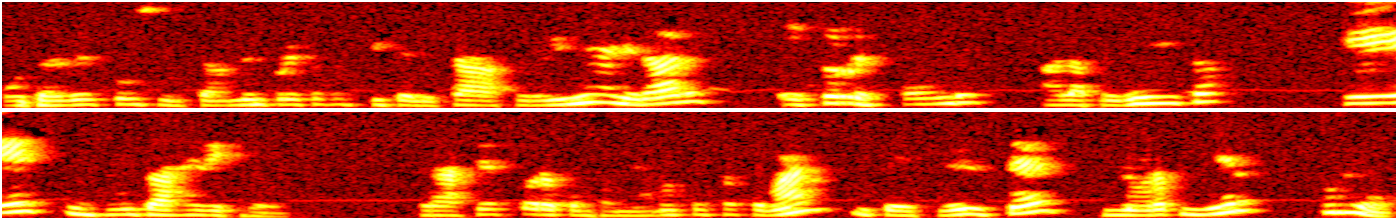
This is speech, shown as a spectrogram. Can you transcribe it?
o tal vez consultando empresas especializadas, pero en líneas generales esto responde a la pregunta ¿qué es un puntaje de crédito? Gracias por acompañarnos esta semana y se despide de ustedes, Nora Piñera, real.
